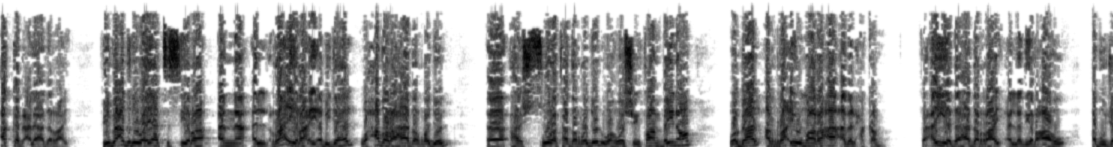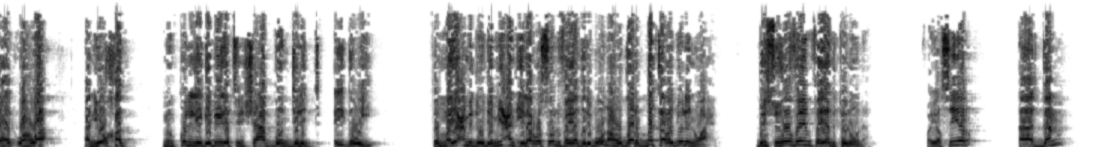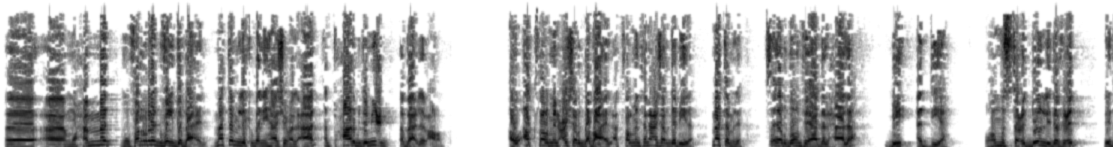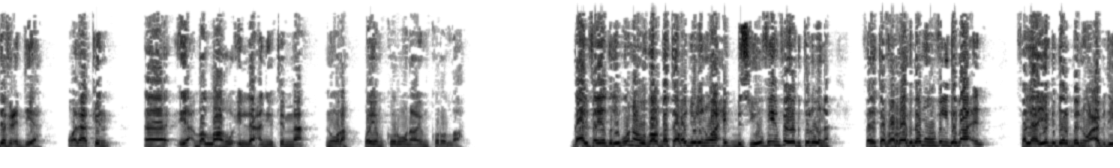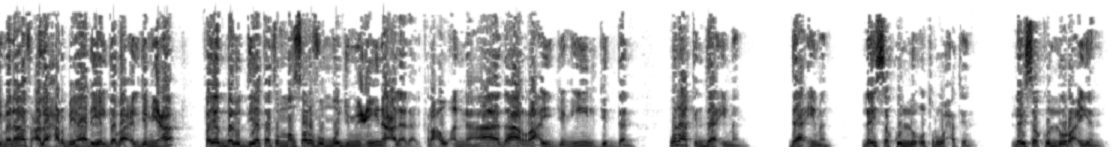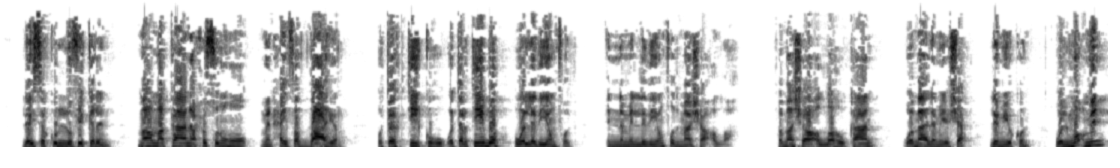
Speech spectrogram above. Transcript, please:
أكد على هذا الرأي. في بعض روايات السيرة أن الرأي رأي أبي جهل وحضر هذا الرجل آه صورة هذا الرجل وهو الشيطان بينهم وقال الرأي ما رأى أبا الحكم. فأيد هذا الرأي الذي رآه أبو جهل وهو أن يؤخذ من كل قبيلة شاب جلد أي قوي ثم يعمدوا جميعا إلى الرسول فيضربونه ضربة رجل واحد بسيوفهم فيقتلونه. فيصير دم محمد مفرق في القبائل. ما تملك بني هاشم الآن أن تحارب جميع قبائل العرب أو أكثر من عشر قبائل أكثر من 12 قبيلة. ما تملك. سيرضون في هذه الحالة بالدية. وهم مستعدون لدفع لدفع الدية. ولكن يأبى الله إلا أن يتم نوره ويمكرون ويمكر الله. قال فيضربونه ضربة رجل واحد بسيوفهم فيقتلونه. فيتفرق دمه في القبائل. فلا يقدر بنو عبد مناف على حرب هذه القبائل جميعا. فيقبلوا الدية ثم انصرفوا مجمعين على ذلك. رأوا أن هذا رأي جميل جدا. ولكن دائما دائما ليس كل أطروحة ليس كل رأي ليس كل فكر مهما كان حسنه من حيث الظاهر وتكتيكه وترتيبه هو الذي ينفذ. إن من الذي ينفذ ما شاء الله. فما شاء الله كان وما لم يشأ لم يكن. والمؤمن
